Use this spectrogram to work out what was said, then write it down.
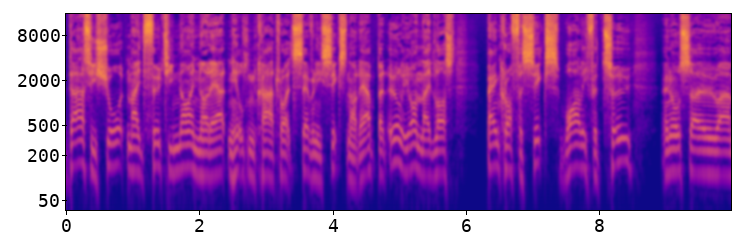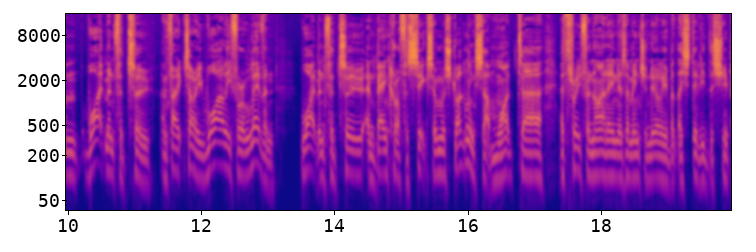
Darcy Short made 39 not out and Hilton Cartwright 76 not out. But early on, they'd lost Bancroft for six, Wyllie for two, and also um, Whiteman for two. In fact, sorry, Wyllie for 11. Whiteman for two and Bancroft for six, and were struggling somewhat uh, at three for 19, as I mentioned earlier, but they steadied the ship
